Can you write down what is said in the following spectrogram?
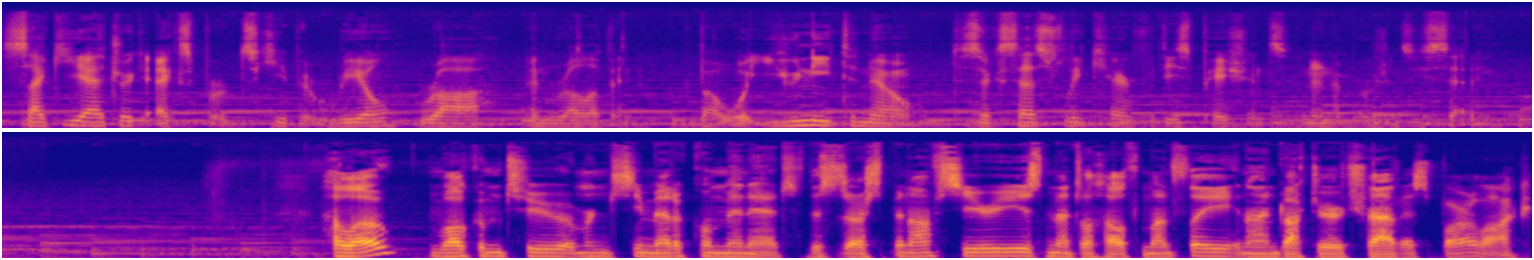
psychiatric experts keep it real, raw, and relevant about what you need to know to successfully care for these patients in an emergency setting. Hello, welcome to Emergency Medical Minute. This is our spin-off series, Mental Health Monthly, and I'm Dr. Travis Barlock.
